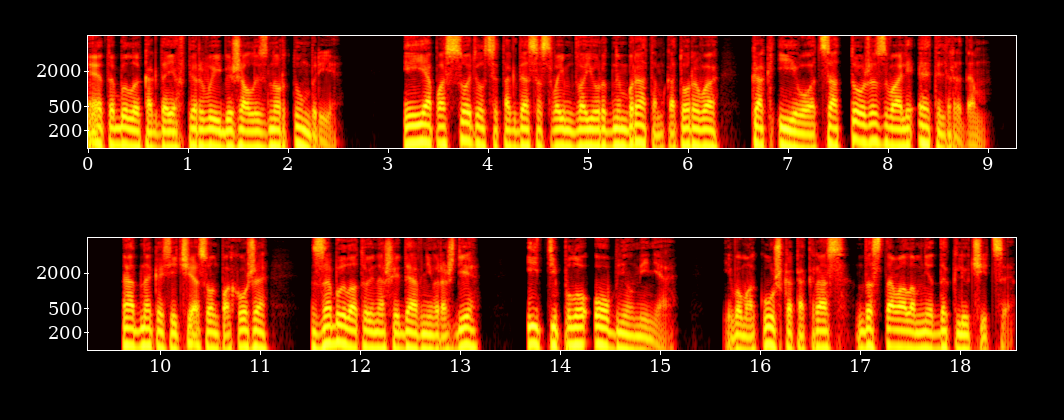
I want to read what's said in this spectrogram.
Это было, когда я впервые бежал из Нортумбрии. И я поссорился тогда со своим двоюродным братом, которого, как и его отца, тоже звали Этельредом. Однако сейчас он, похоже, забыл о той нашей давней вражде и тепло обнял меня. Его макушка как раз доставала мне до ключицы.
